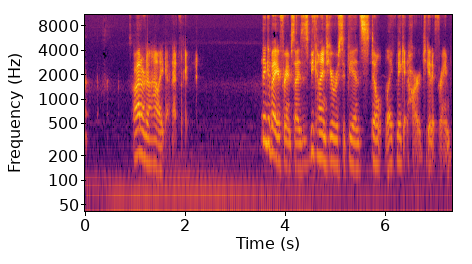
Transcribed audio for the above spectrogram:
So i don't know how i got that framed think about your frame sizes be kind to your recipients don't like make it hard to get it framed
